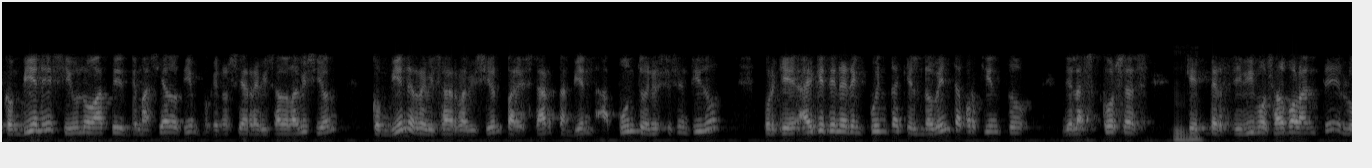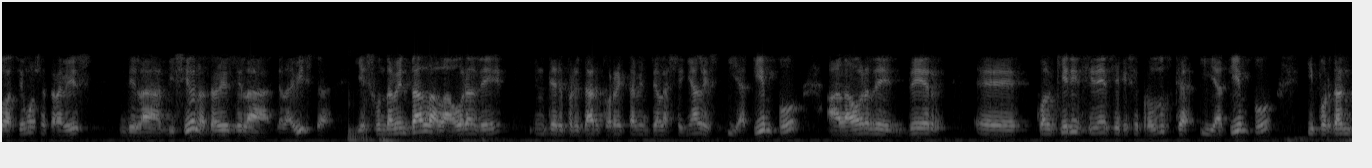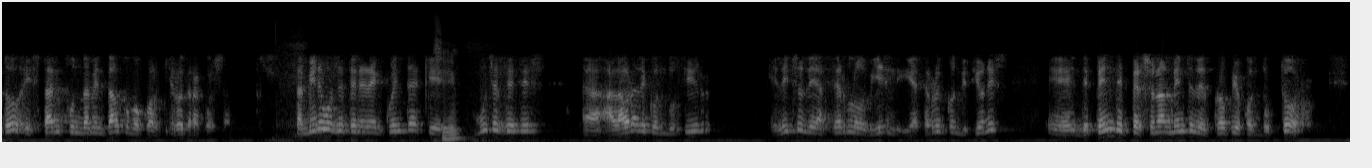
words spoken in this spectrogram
conviene, si uno hace demasiado tiempo que no se ha revisado la visión, conviene revisar la visión para estar también a punto en ese sentido, porque hay que tener en cuenta que el 90% de las cosas que percibimos al volante lo hacemos a través de la visión, a través de la, de la vista. Y es fundamental a la hora de interpretar correctamente las señales y a tiempo, a la hora de ver eh, cualquier incidencia que se produzca y a tiempo, y por tanto es tan fundamental como cualquier otra cosa. También hemos de tener en cuenta que muchas veces a la hora de conducir, el hecho de hacerlo bien y hacerlo en condiciones eh, depende personalmente del propio conductor.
